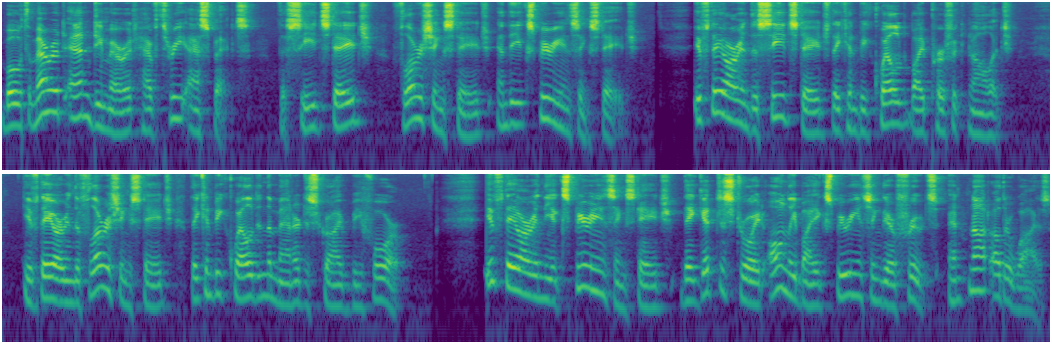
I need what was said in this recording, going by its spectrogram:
Both merit and demerit have three aspects the seed stage, flourishing stage, and the experiencing stage. If they are in the seed stage, they can be quelled by perfect knowledge. If they are in the flourishing stage, they can be quelled in the manner described before. If they are in the experiencing stage, they get destroyed only by experiencing their fruits and not otherwise,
